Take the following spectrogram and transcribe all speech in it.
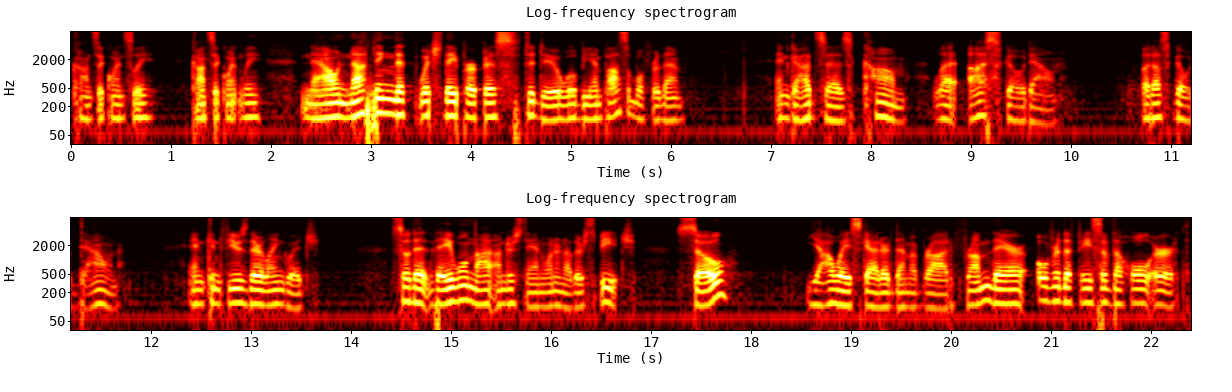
consequently, consequently, now nothing that which they purpose to do will be impossible for them. And God says, Come, let us go down. Let us go down and confuse their language so that they will not understand one another's speech. So Yahweh scattered them abroad from there over the face of the whole earth,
